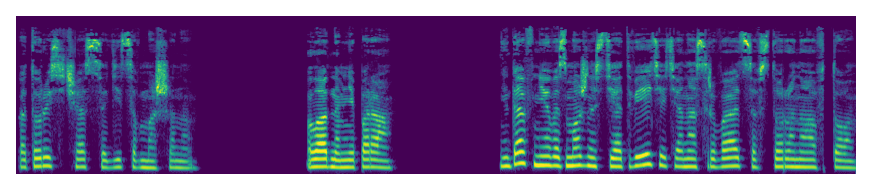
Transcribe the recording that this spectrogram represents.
который сейчас садится в машину. Ладно, мне пора. Не дав мне возможности ответить, она срывается в сторону авто.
